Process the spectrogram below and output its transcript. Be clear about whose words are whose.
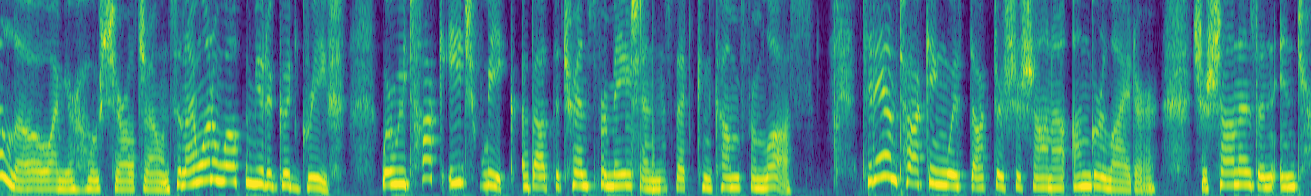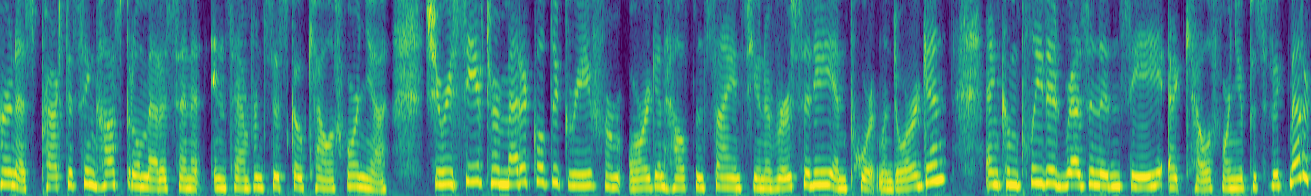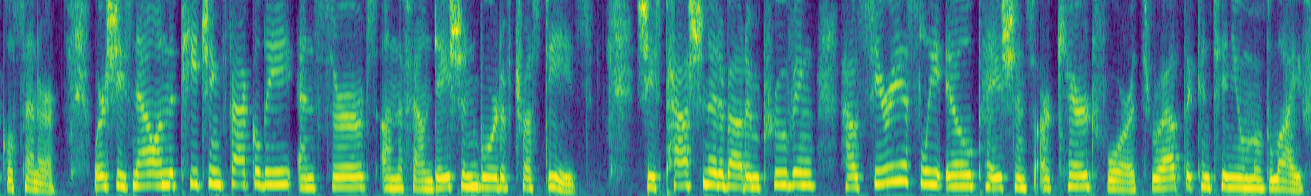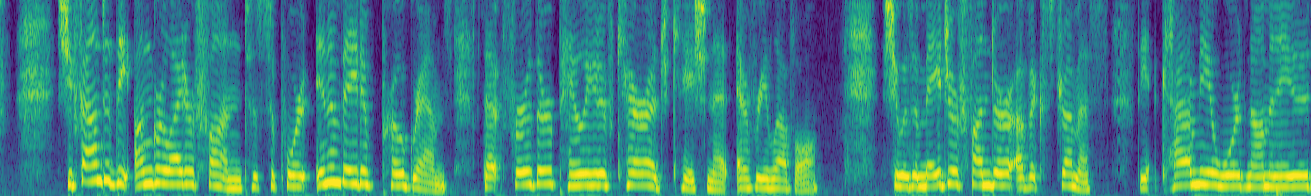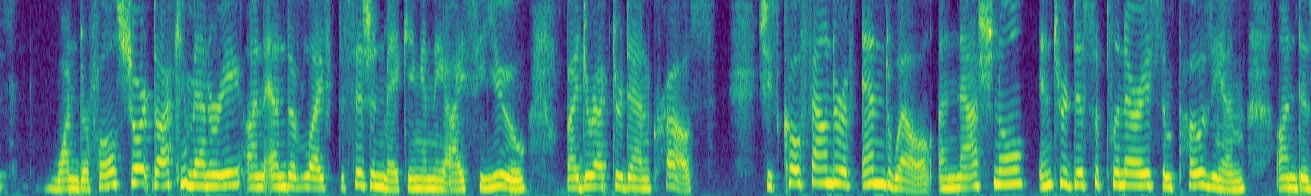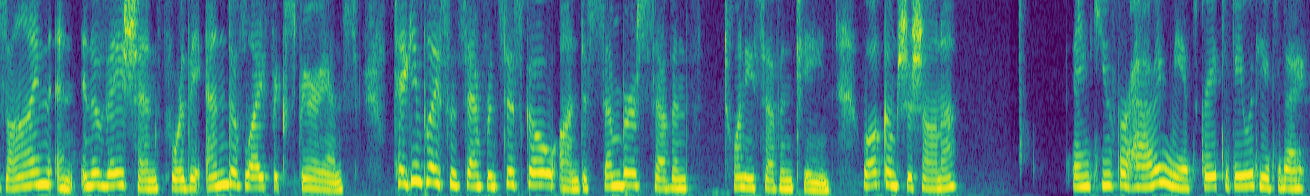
Speaker 1: Hello, I'm your host, Cheryl Jones, and I want to welcome you to Good Grief, where we talk each week about the transformations that can come from loss. Today I'm talking with Dr. Shoshana Ungerleider. Shoshana is an internist practicing hospital medicine in San Francisco, California. She received her medical degree from Oregon Health and Science University in Portland, Oregon, and completed residency at California Pacific Medical Center, where she's now on the teaching faculty and serves on the Foundation Board of Trustees. She's passionate about improving how seriously ill patients are cared for throughout the continuum of life. She founded the Ungerleider Fund to support innovative programs that further palliative care education at every level. She was a major funder of Extremis, the Academy Award nominated wonderful short documentary on end of life decision making in the ICU by director Dan Krauss. She's co founder of End Well, a national interdisciplinary symposium on design and innovation for the end of life experience, taking place in San Francisco on December 7th, 2017. Welcome, Shoshana.
Speaker 2: Thank you for having me. It's great to be with you today.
